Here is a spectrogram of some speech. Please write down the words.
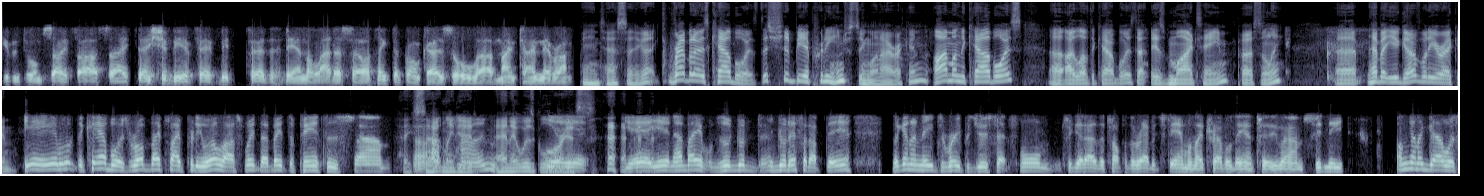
given to them so far, so they should be a fair bit further down the ladder. So I think the Broncos will uh, maintain their run. Fantastic. Right, Rabbitohs Cowboys. This should be a pretty interesting one, I reckon. I'm on the Cowboys. Uh, I love the Cowboys. That is my team, personally. Uh, how about you, Gov? What do you reckon? Yeah, yeah. Well, look, the Cowboys, Rob, they played pretty well last week. They beat the Panthers. Um, They uh, certainly at did, home. and it was glorious. Yeah, yeah, yeah. yeah. No, they, it was a good, a good effort up there. They're going to need to reproduce that form to get over the top of the rabbit stand when they travel down to um, Sydney. I'm going to go with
